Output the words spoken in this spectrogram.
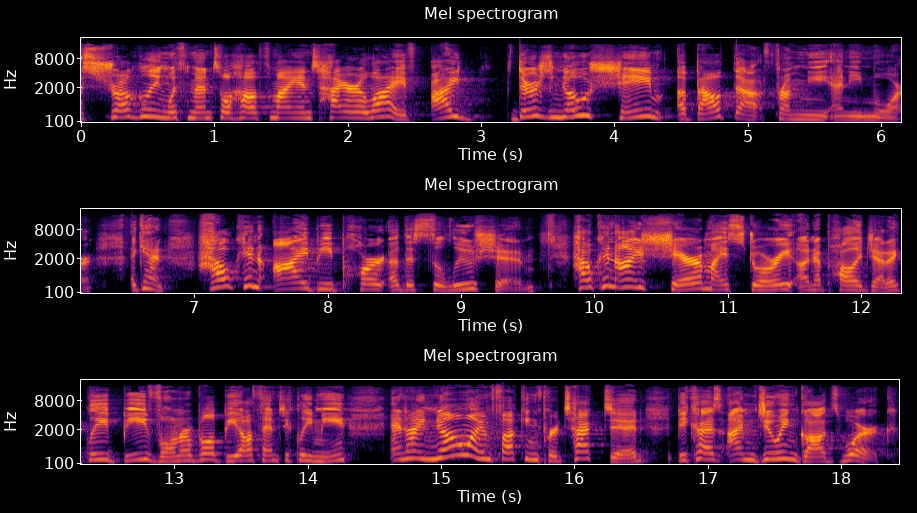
struggling with mental health my entire life. I there's no shame about that from me anymore. Again, how can I be part of the solution? How can I share my story unapologetically, be vulnerable, be authentically me? And I know I'm fucking protected because I'm doing God's work.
